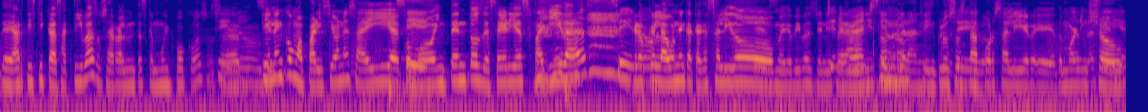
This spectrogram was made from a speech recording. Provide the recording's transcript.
de artísticas activas, o sea, realmente es que muy pocos, o Sí, sea, no. tienen como apariciones ahí, eh, Sí. como intentos de series fallidas. Sí, Creo no. que la única que ha salido Es medio viva es Jennifer, Jennifer Aniston, Aniston. ¿no? Que incluso sí. está por salir eh, The Morning Show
